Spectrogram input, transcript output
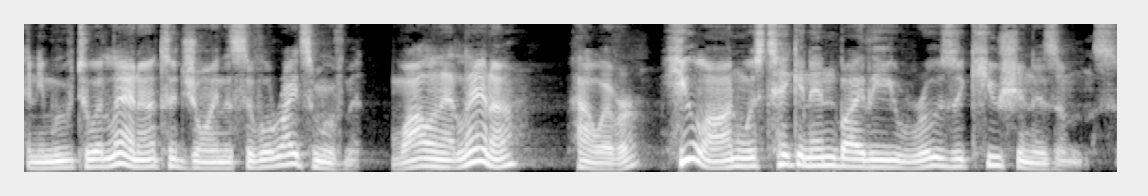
and he moved to Atlanta to join the civil rights movement. While in Atlanta, however, Hulon was taken in by the Rosicrucianisms.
